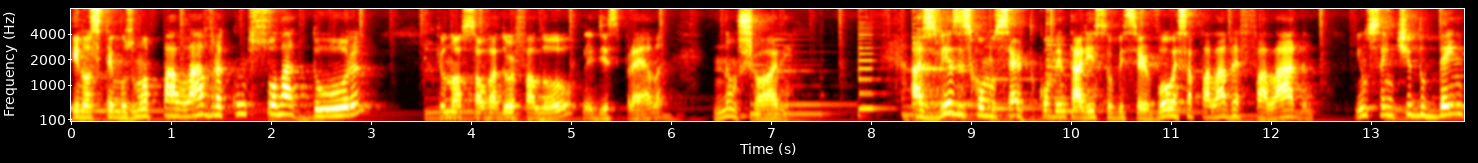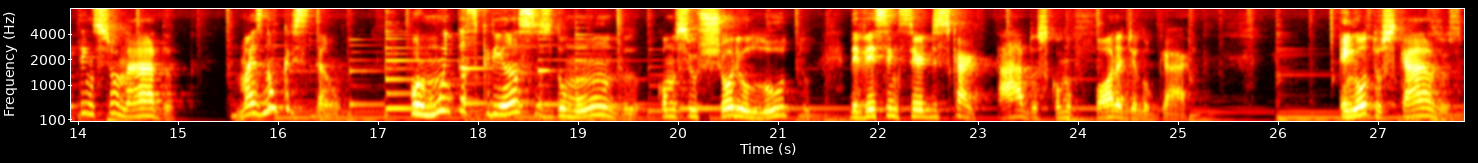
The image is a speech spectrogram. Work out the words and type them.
E nós temos uma palavra consoladora que o nosso Salvador falou, ele disse para ela: não chore. Às vezes, como certo comentarista observou, essa palavra é falada em um sentido bem intencionado, mas não cristão. Por muitas crianças do mundo, como se o choro e o luto devessem ser descartados como fora de lugar. Em outros casos,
